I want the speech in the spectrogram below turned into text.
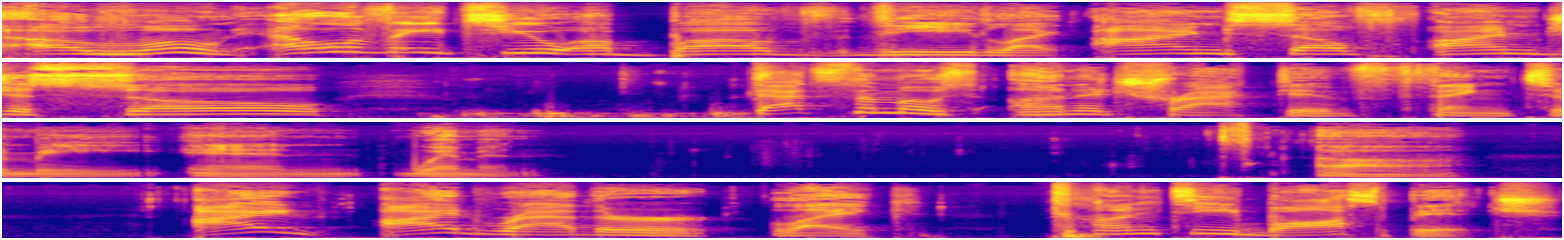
alone elevates you above the like I'm self I'm just so that's the most unattractive thing to me in women. Uh I'd I'd rather like cunty boss bitch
